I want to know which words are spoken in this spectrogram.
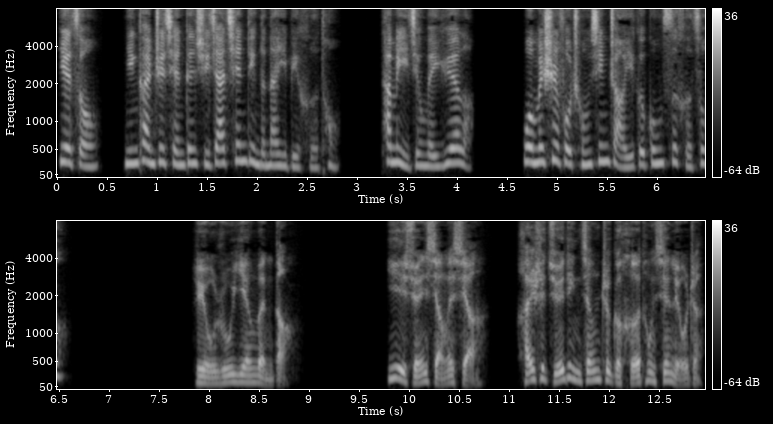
叶总，您看之前跟徐家签订的那一笔合同，他们已经违约了，我们是否重新找一个公司合作？柳如烟问道。叶璇想了想，还是决定将这个合同先留着，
